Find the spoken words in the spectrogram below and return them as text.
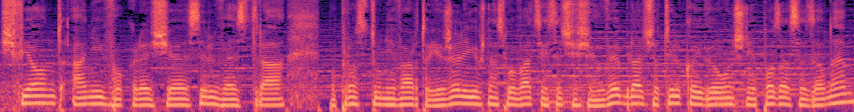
świąt, ani w okresie Sylwestra. Po prostu nie warto. Jeżeli już na Słowację chcecie się wybrać, to tylko i wyłącznie poza sezonem,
